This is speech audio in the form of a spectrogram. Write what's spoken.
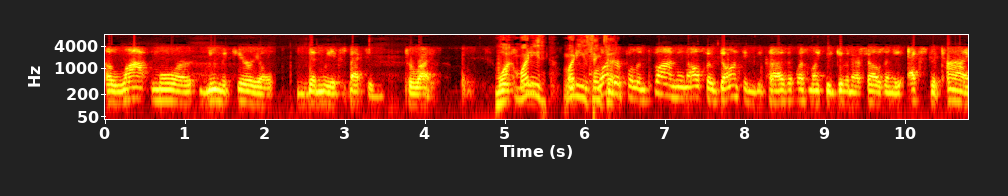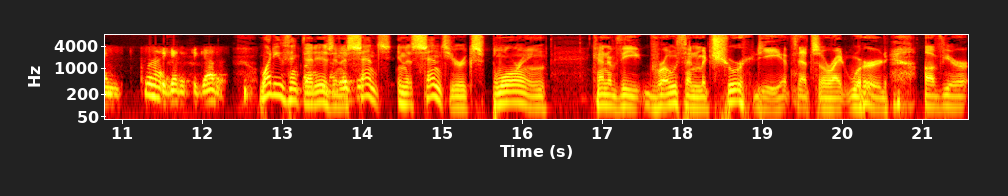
a lot more new material than we expected to write. Why, why do you why do you which was think that? wonderful and fun and also daunting because it wasn't like we'd given ourselves any extra time Right. to get it together. Why do you think that Well, is? you In a sense, in a sense, you're exploring kind of the growth and maturity, if that's the right word, of your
